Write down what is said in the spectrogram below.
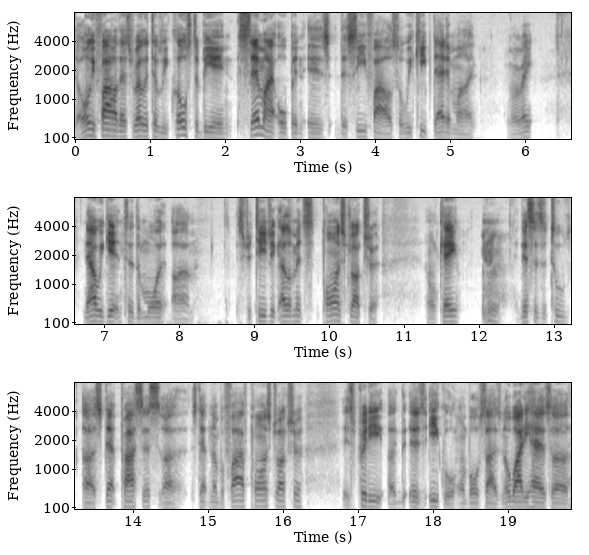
the only file that's relatively close to being semi-open is the C file, so we keep that in mind. All right. Now we get into the more um, strategic elements, pawn structure. Okay. this is a two-step uh, process. Uh, step number five, pawn structure, is pretty uh, is equal on both sides. Nobody has a uh,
